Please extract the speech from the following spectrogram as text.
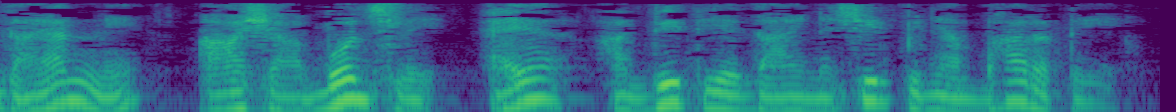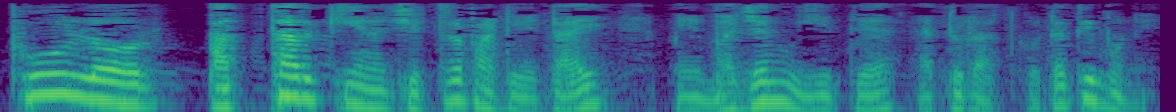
ගයන්නේ ආශා බොන්ස්ලේ. ඇය අද්විතීය ගායන ශිල්පිනියක් ಭಾರತයේ. පූලෝර් පත්තර කියන චිත්‍රපටයටයි මේ භජන් ගීතය ඇතුළත් කොට තිබුණේ.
